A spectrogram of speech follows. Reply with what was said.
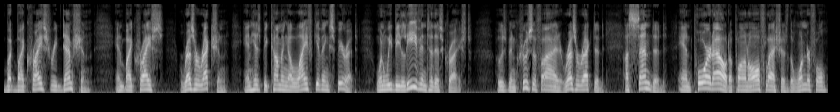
But by Christ's redemption and by Christ's resurrection and his becoming a life giving spirit, when we believe into this Christ, who's been crucified, resurrected, ascended, and poured out upon all flesh as the wonderful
